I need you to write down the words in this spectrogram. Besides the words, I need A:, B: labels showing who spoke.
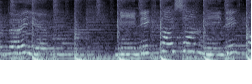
A: buradayım. Minik tavşan minik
